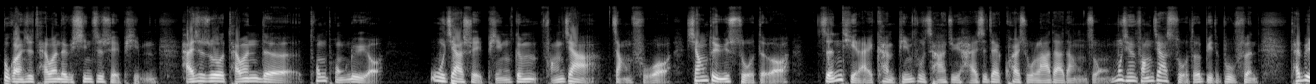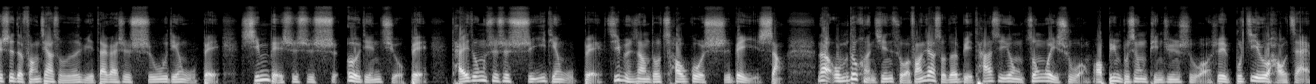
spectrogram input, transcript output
不管是台湾的一个薪资水平，还是说台湾的通膨率哦，物价水平跟房价涨幅哦，相对于所得哦。整体来看，贫富差距还是在快速拉大当中。目前房价所得比的部分，台北市的房价所得比大概是十五点五倍，新北市是十二点九倍，台中市是十一点五倍，基本上都超过十倍以上。那我们都很清楚，房价所得比它是用中位数哦，并不是用平均数哦，所以不计入豪宅，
